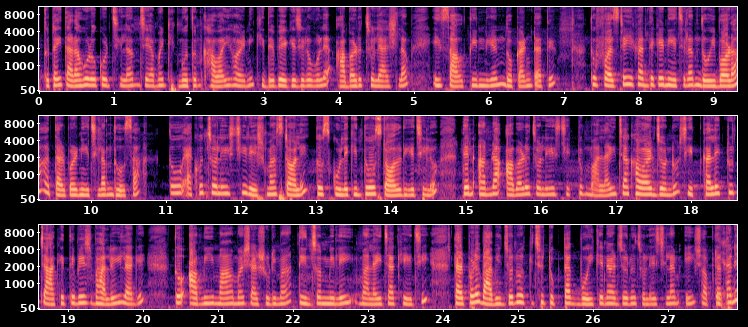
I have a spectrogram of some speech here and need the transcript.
এতটাই তাড়াহুড়ো করছিলাম যে আমার ঠিক মতন খাওয়াই হয়নি, খিদে পেয়ে গেছিল বলে আবারও চলে আসলাম এই সাউথ ইন্ডিয়ান দোকানটাতে। তো ফার্স্টে এখান থেকে নিয়েছিলাম দই বড়া আর তারপরে নিয়েছিলাম ধোসা। তো এখন চলে এসেছি রেশমা স্টলে। তো স্কুলে কিন্তু ও স্টল দিয়েছিল। দেন আমরা আবারও চলে এসেছি একটু মালাই চা খাওয়ার জন্য। শীতকালে একটু চা খেতে বেশ ভালোই লাগে। তো আমি, মা, আমার শাশুড়ি মা তিনজন মিলেই মালাই চা খেয়েছি। তারপরে বাবির জন্য কিছু টুকটাক বই কেনার জন্য চলে এসেছিলাম এই সপ্তাহে এখানে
